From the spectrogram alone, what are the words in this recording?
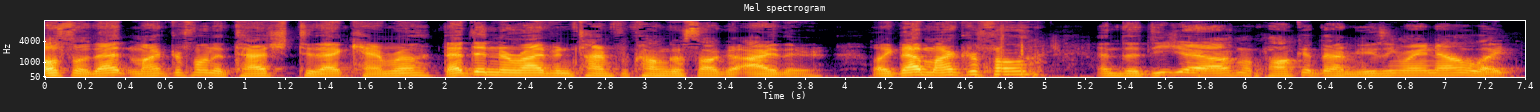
Also, that microphone attached to that camera, that didn't arrive in time for Kongo Saga either. Like that microphone and the DJI Osmo Pocket that I'm using right now, like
